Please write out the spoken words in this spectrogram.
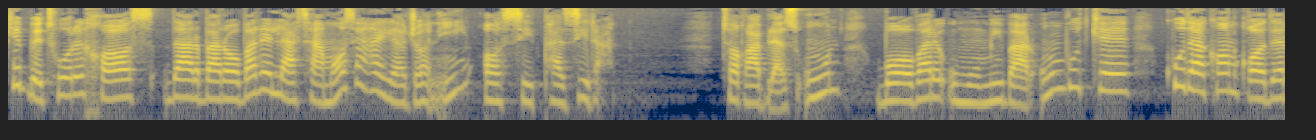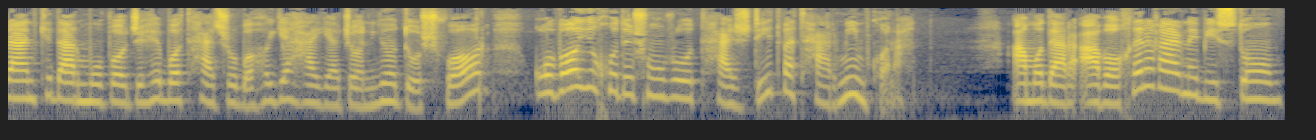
که به طور خاص در برابر لطمات هیجانی آسیب پذیرن. تا قبل از اون باور عمومی بر اون بود که کودکان قادرند که در مواجهه با تجربه های هیجانی و دشوار قوای خودشون رو تجدید و ترمیم کنند. اما در اواخر قرن بیستم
